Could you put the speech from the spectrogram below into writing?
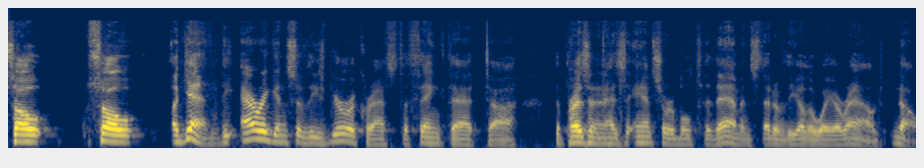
So, so again, the arrogance of these bureaucrats to think that uh, the president has answerable to them instead of the other way around. No.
